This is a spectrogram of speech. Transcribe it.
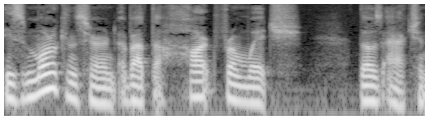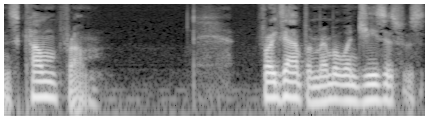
He's more concerned about the heart from which those actions come from. For example, remember when Jesus was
